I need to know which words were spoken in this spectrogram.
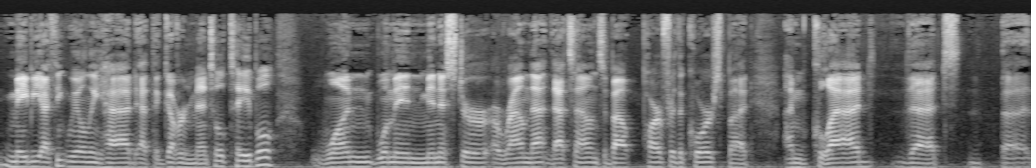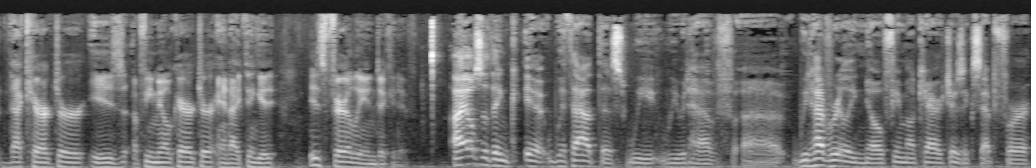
maybe I think we only had at the governmental table one woman minister around that. That sounds about par for the course, but I'm glad that uh, that character is a female character, and I think it is fairly indicative. I also think uh without this, we we would have uh, we'd have really no female characters except for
